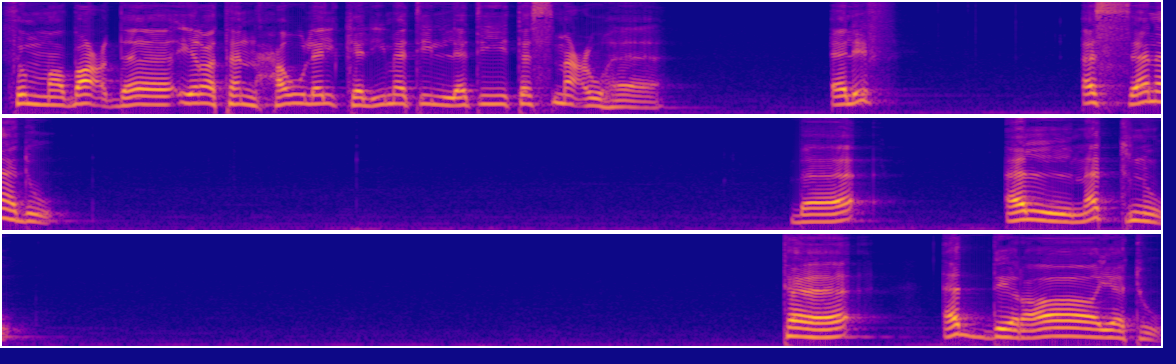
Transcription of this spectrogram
ثم ضع دائرة حول الكلمة التي تسمعها. ألف. السند. باء. المتن. تاء الدراية.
